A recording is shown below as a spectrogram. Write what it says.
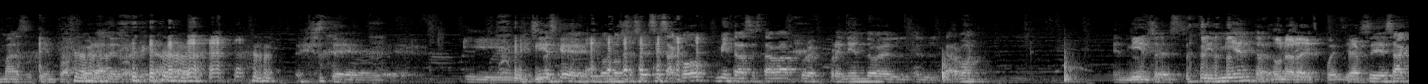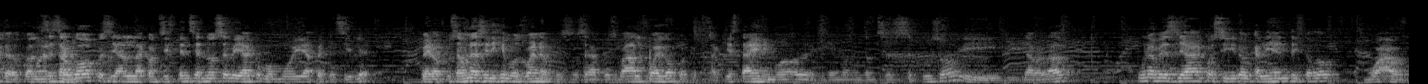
más de tiempo afuera del refrigerador. Este, y, y sí, es que lo- lo- se, se sacó mientras estaba pre- prendiendo el, el carbón. Mientras. sí, mientras. Una hora sí. después, ya. Sí, exacto. Cuando se Muerto. sacó, pues ya la consistencia no se veía como muy apetecible. Pero pues aún así dijimos, bueno, pues o sea, pues va al fuego porque pues aquí está y ni modo de que no. Entonces se puso y, y la verdad, una vez ya cocido, caliente y todo, wow,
